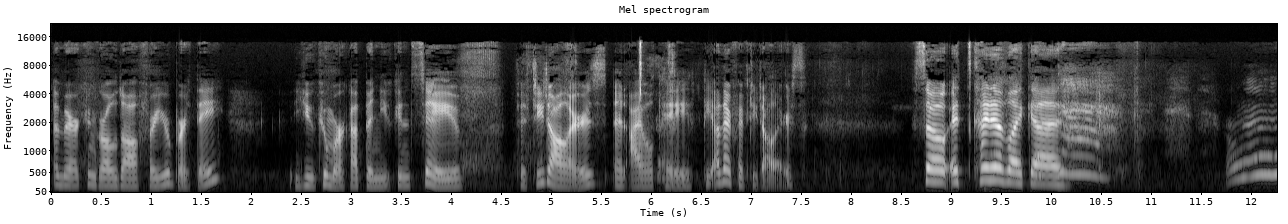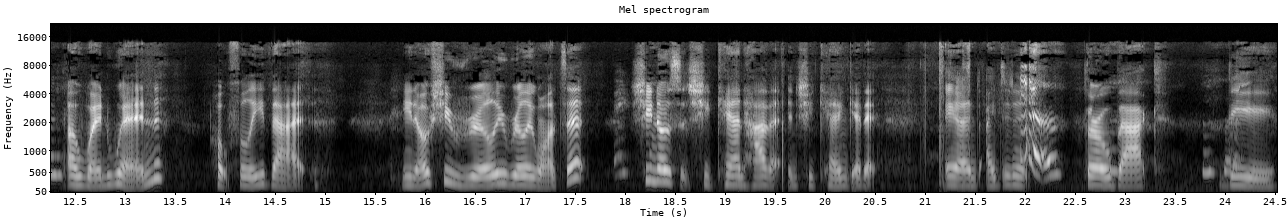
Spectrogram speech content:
American Girl doll for your birthday, you can work up and you can save $50 and I will pay the other $50. So it's kind of like a a win-win. Hopefully that you know, she really really wants it. She knows that she can have it and she can get it. And I didn't throw back the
